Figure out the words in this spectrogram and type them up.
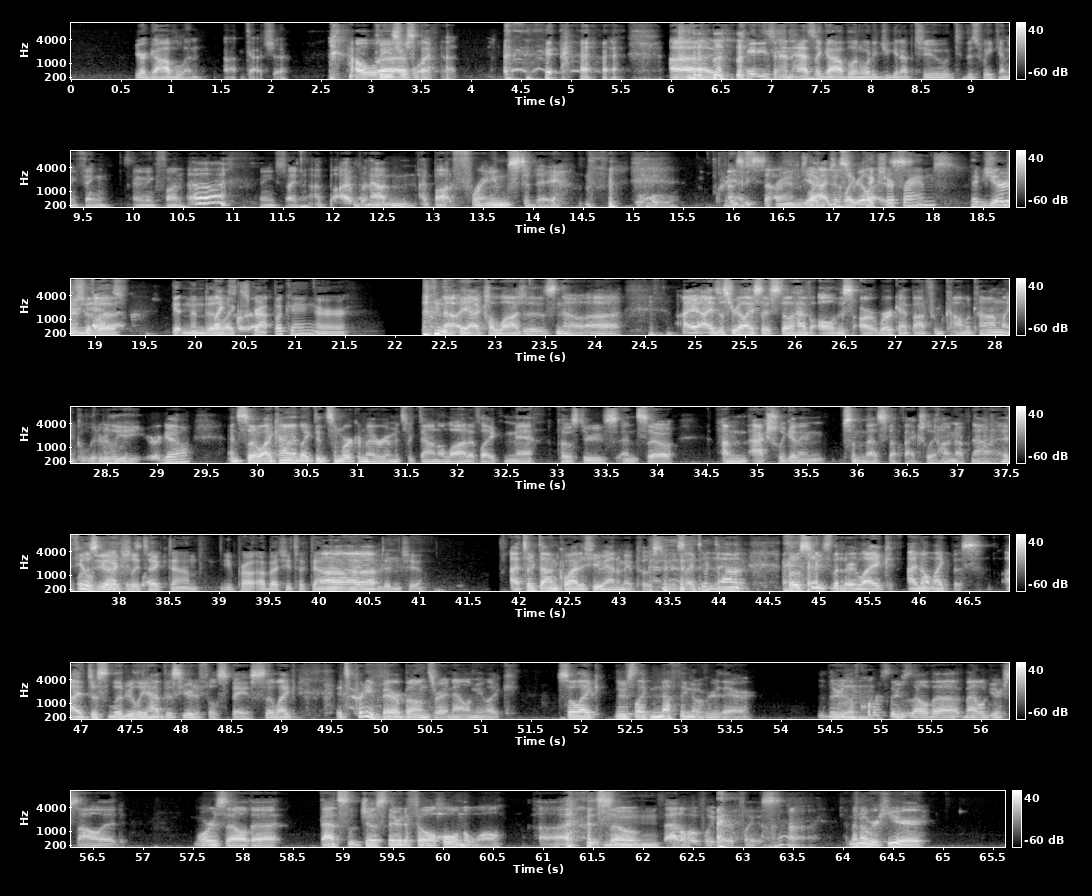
you're a goblin. Uh, gotcha. How, Please uh, respect that. uh, KDZen, as a goblin, what did you get up to to this week? Anything anything fun? Uh, Anything exciting? I, I went out and I bought frames today. Ooh, Crazy nice. stuff. Frames, Yeah, like I just like realized. picture frames. Pictures, getting into yes. the getting into Like like, for, scrapbooking or no, yeah, collages. No, uh, I, I just realized I still have all this artwork I bought from Comic Con like literally a year ago, and so I kind of like did some work in my room and took down a lot of like meh posters, and so I'm actually getting some of that stuff actually hung up now, and it what feels did you actually 'cause, like, take down? You probably I bet you took down Uh, anime, didn't you? I took down quite a few anime posters. I took down posters that are like, I don't like this. I just literally have this here to fill space. So like, it's pretty bare bones right now. Let me like, so like, there's like nothing over there. There, of Hmm. course, there's Zelda, Metal Gear Solid, more Zelda. That's just there to fill a hole in the wall. Uh, so Hmm. that'll hopefully get replaced. Ah. And then over here,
